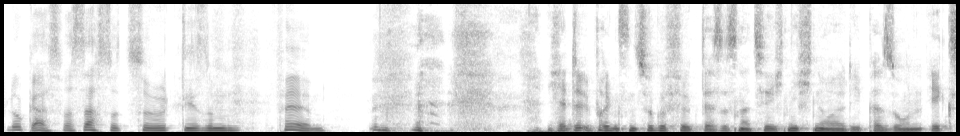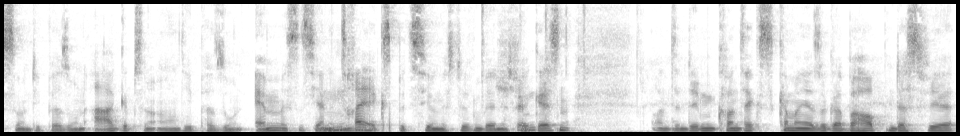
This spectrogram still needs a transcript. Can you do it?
Lukas, was sagst du zu diesem Film? Ich hätte übrigens hinzugefügt, dass es natürlich nicht nur die Person X und die Person A gibt, sondern auch die Person M. Es ist ja eine mhm. Dreiecksbeziehung, das dürfen wir nicht Stimmt. vergessen. Und in dem Kontext kann man ja sogar behaupten, dass wir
